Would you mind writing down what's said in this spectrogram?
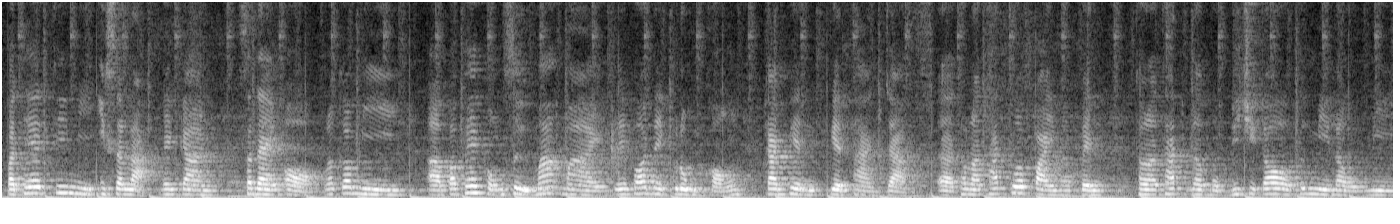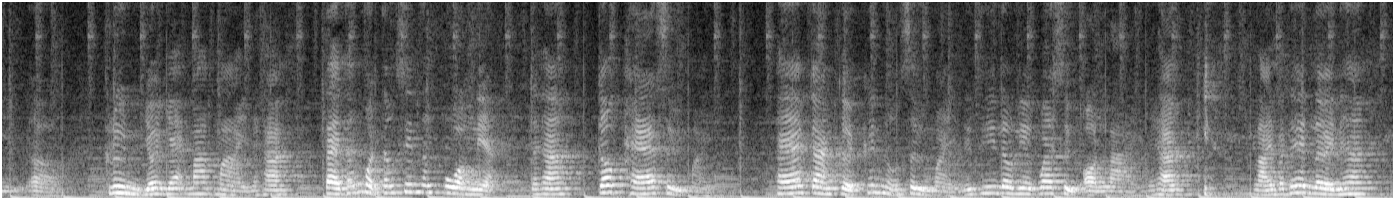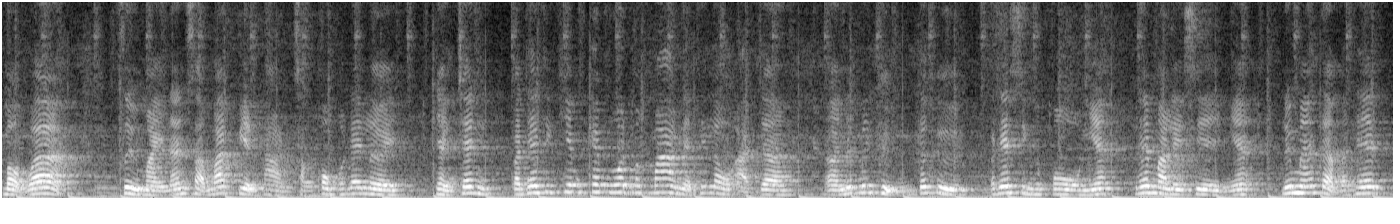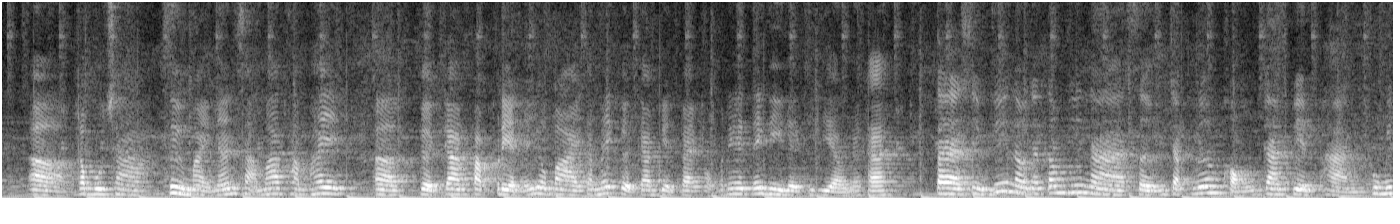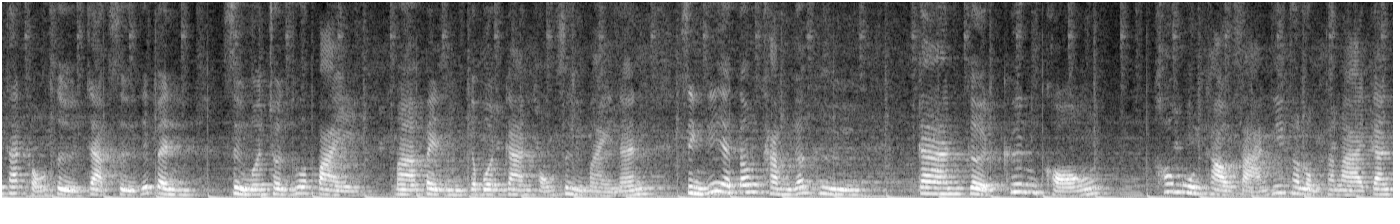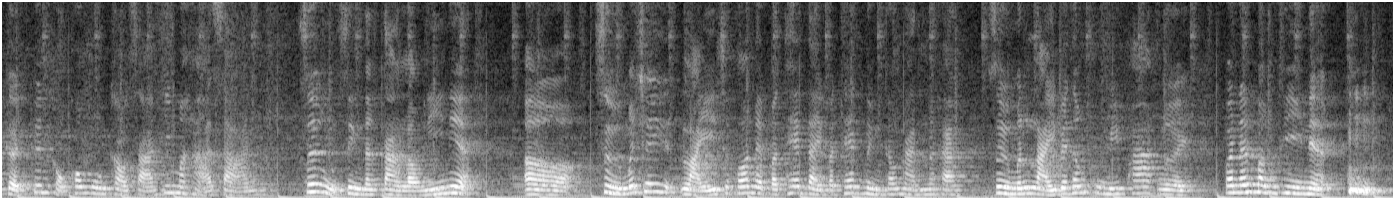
ประเทศที่มีอิสระในการแสดงออก แล้วก็มีประเภทของสื่อมากมาย โดยเฉพาะในกลุ่มของการเปลี่ยนเปลี่ยนผ่านจากโทรทัศน์ทั่วไปมาเป็นโทรทัศน์ระบบดิจิทัล ซึ่งมีเรามีคลื่นเยอะแยะมากมายนะคะ แต่ทั้งหมดทั้งสิ้นทั้งปวงเนี่ยนะคะก็แพ้สื่อใหม่ แพ้การเกิดขึ้นของสื่อใหม่หรือที่เราเรียกว่าสื่อออนไลน์นะคะ หลายประเทศเลยนะคะบอกว่าสื่อใหม่นั้นสามารถเปลี่ยนผ่านสังคมเขาได้เลย อย่างเช่น ประเทศที่เข้มเข้มงวดมากๆเนี่ยที่เราอาจจะนึกไม่ถึงก็คือประเทศสิงคโปร์อย่างเงี้ยประเทศมาเลเซียอย่างเงี้ยหรือแม้แต่ประเทศกัมพูชา สื่อใหม่นั้นสามารถทำให้เอ่อเกิดการปรับเปลี่ยนนโยบายทำให้เกิดการเปลี่ยนแปลงของประเทศได้ดีเลยทีเดียวนะคะ แต่สิ่งที่เราจะต้องพิจารณาเสริมจากเรื่องของการเปลี่ยนผ่านภูมิทัศน์ของสื่อจากสื่อที่เป็นสื่อมวลชนทั่วไป มาเป็นกระบวนการของสื่อใหม่นั้น สิ่งที่จะต้องทำก็คือ การเกิดขึ้นของข้อมูลข่าวสารที่ถล่มทลาย การเกิดขึ้นของข้อมูลข่าวสารที่มหาศาล ซึ่งสิ่งต่างๆเหล่านี้เนี่ยสื่อไม่ใช่ไหลเฉพาะในประเทศใดประเทศหนึ่งเท่านั้นนะคะ สื่อมันไหลไปทั้งภูมิภาคเลย เพราะนั้นบางทีเนี่ย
